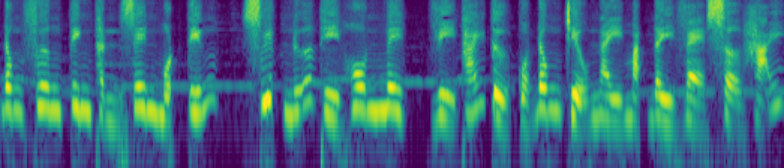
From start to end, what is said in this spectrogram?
Đông phương tinh thần rên một tiếng, suýt nữa thì hôn mê, vì thái tử của Đông Triệu này mặt đầy vẻ sợ hãi.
